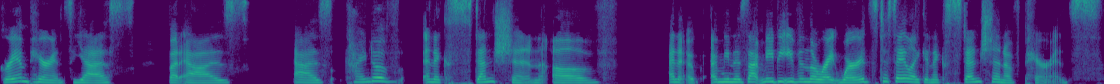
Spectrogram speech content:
grandparents, yes, but as as kind of an extension of and uh, I mean, is that maybe even the right words to say, like an extension of parents?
